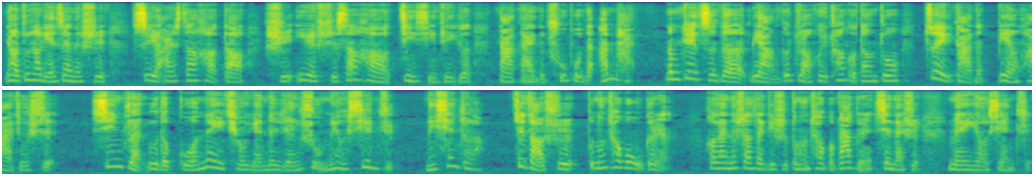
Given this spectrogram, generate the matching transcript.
然后中超联赛呢是四月二十三号到十一月十三号进行这个大概的初步的安排。那么这次的两个转会窗口当中，最大的变化就是。新转入的国内球员的人数没有限制，没限制了。最早是不能超过五个人，后来呢，上赛季是不能超过八个人，现在是没有限制。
